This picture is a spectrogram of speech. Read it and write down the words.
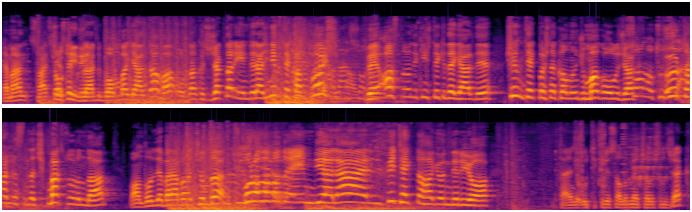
Hemen saat içerisinde güzel Nate. bir bomba geldi ama oradan kaçacaklar. Eğimdeler yine bir tek atmış. Ve Aslan'ın ikinci teki de geldi. Şimdi tek başına kalan oyuncu Mago olacak. Son 30 Ört arkasında çıkmak zorunda. Vandal ile beraber açıldı. Skor alamadı MDLL. Bir tek daha gönderiyor. Bir tane de ulti küresi alınmaya çalışılacak.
